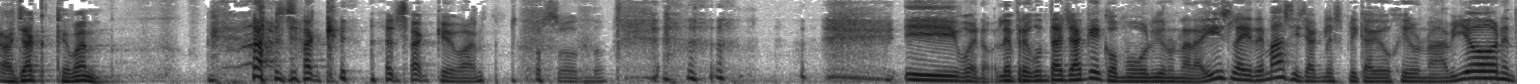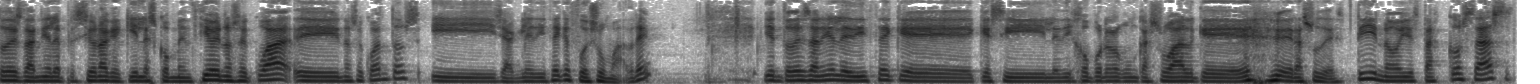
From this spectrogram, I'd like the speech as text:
A Jack que van. a Jack, a Jack Evan. Oso hondo. Y bueno, le pregunta a Jack que cómo volvieron a la isla y demás, y Jack le explica que cogieron un avión, entonces Daniel le presiona que quién les convenció y no sé, cua- eh, no sé cuántos, y Jack le dice que fue su madre. Y entonces Daniel le dice que, que si le dijo por algún casual que era su destino y estas cosas,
